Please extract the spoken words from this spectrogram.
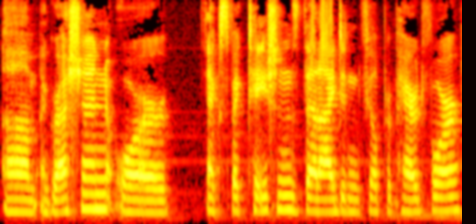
um, aggression or expectations that i didn't feel prepared for.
